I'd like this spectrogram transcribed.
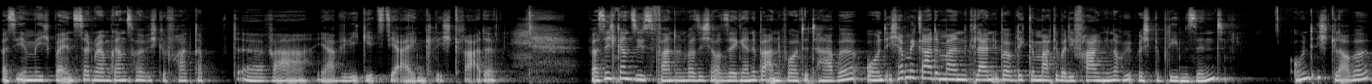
was ihr mich bei Instagram ganz häufig gefragt habt, äh, war, ja, wie geht's dir eigentlich gerade? Was ich ganz süß fand und was ich auch sehr gerne beantwortet habe. Und ich habe mir gerade mal einen kleinen Überblick gemacht über die Fragen, die noch übrig geblieben sind. Und ich glaube,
